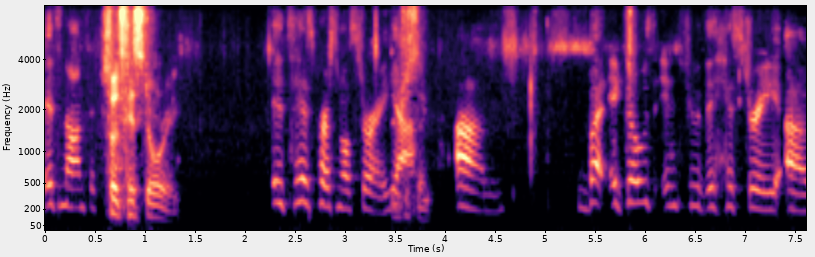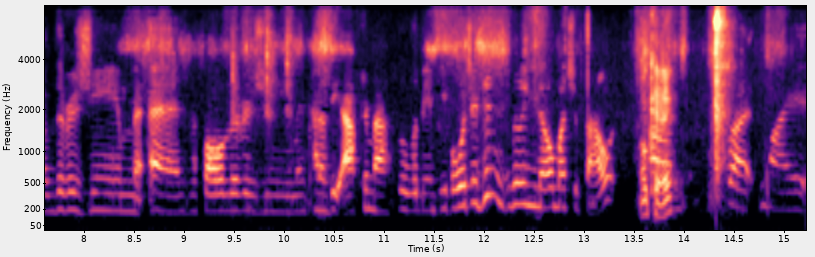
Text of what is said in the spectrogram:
It's nonfiction. So it's his story. it's his personal story. Yeah. Interesting. Um, but it goes into the history of the regime and the fall of the regime and kind of the aftermath of the Libyan people, which I didn't really know much about. Okay. Um, but my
